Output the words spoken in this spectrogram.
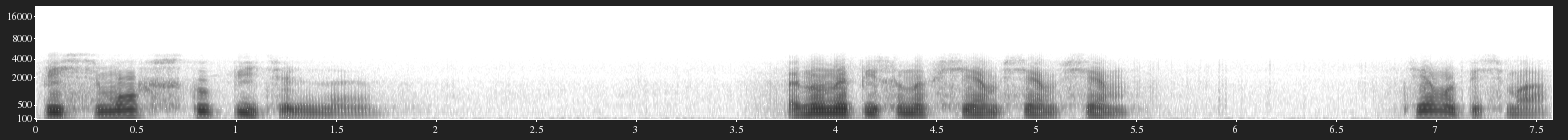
Письмо вступительное. Оно написано всем, всем, всем. Тема письма.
